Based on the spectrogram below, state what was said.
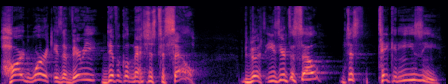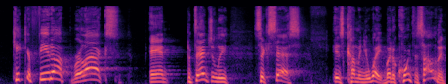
Hard work is a very difficult message to sell. But it's easier to sell. Just take it easy. Kick your feet up, relax, and potentially success is coming your way. But according to Solomon,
